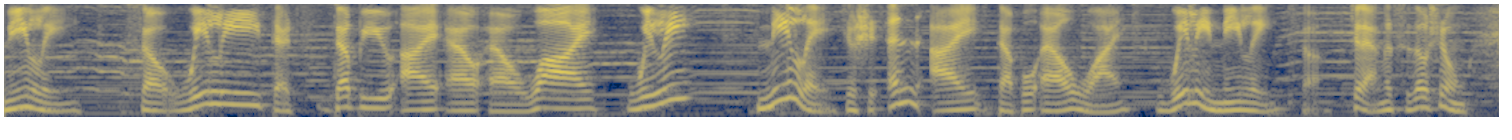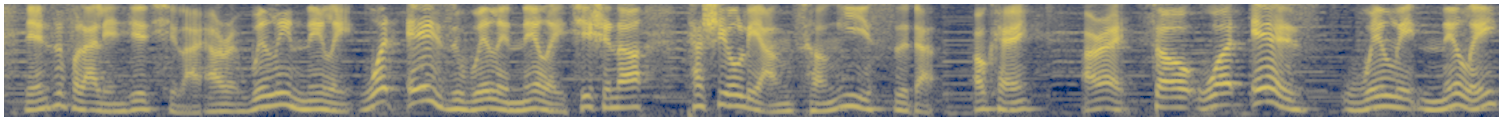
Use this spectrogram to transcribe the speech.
nilly。 so Willy, that's W I L L Y. Willy Nilly 就是 N I W L Y。Willy Nilly 啊，这两个词都是用连字符来连接起来。Alright, Willy Nilly. What is Willy Nilly？其实呢，它是有两层意思的。OK。All right, so what is willy nilly?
